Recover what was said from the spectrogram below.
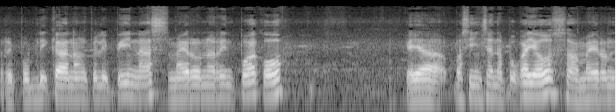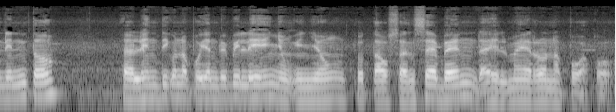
Republika ng Pilipinas mayroon na rin po ako kaya pasensya na po kayo sa mayroon din ito. Dahil hindi ko na po yan bibilihin yung inyong 2007 dahil mayroon na po ako.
